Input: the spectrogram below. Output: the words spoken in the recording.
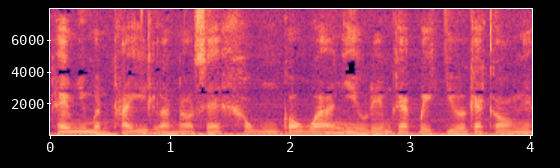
theo như mình thấy là nó sẽ không có quá nhiều điểm khác biệt giữa các con nha.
